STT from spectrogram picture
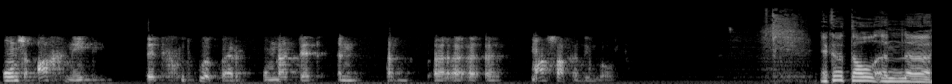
Ons ag net dit goedkoper omdat dit in 'n 'n 'n massa gedoen word. Ek het al in uh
